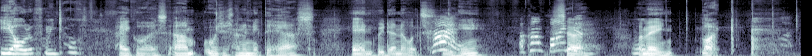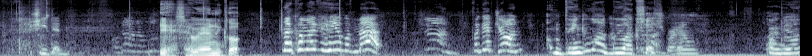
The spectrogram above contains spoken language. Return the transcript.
You hold it for me, Charles. Hey guys, um, we're just underneath the house, and we don't know what's in here. I can't find So, them. I mean, like, She did. yeah. So we only got. No, come over here with Matt. Forget John. I'm thinking like we like search around. I'm doing.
